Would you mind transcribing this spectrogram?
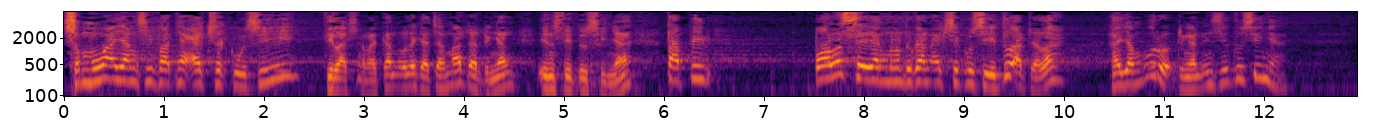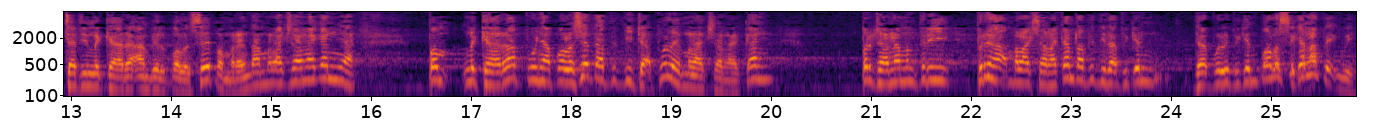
Semua yang sifatnya eksekusi dilaksanakan oleh Gajah Mada dengan institusinya, tapi policy yang menentukan eksekusi itu adalah hayam buruk dengan institusinya. Jadi negara ambil policy, pemerintah melaksanakannya. Pem negara punya policy tapi tidak boleh melaksanakan Perdana Menteri berhak melaksanakan tapi tidak bikin tidak boleh bikin policy kan apa gue?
